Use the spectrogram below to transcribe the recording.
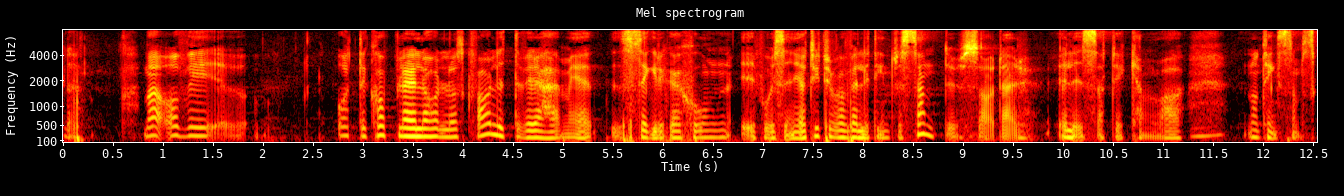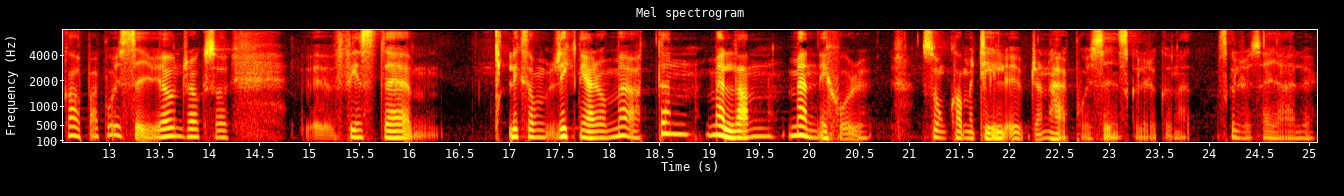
Mm. Men om vi återkopplar eller håller oss kvar lite vid det här med segregation i poesin. Jag tyckte det var väldigt intressant du sa där, Elisa, att det kan vara mm. någonting som skapar poesi. Jag undrar också, eh, finns det liksom riktningar och möten mellan människor som kommer till ur den här poesin, skulle du, kunna, skulle du säga? Eller?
